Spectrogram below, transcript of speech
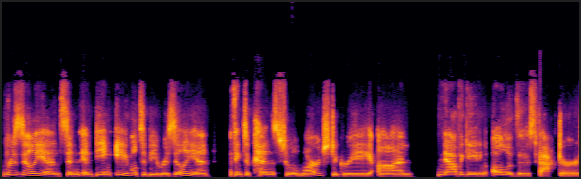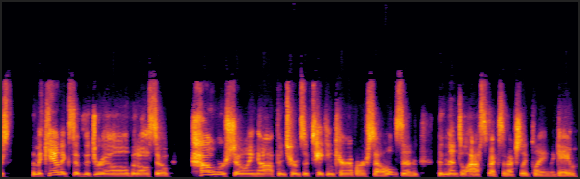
resilience and, and being able to be resilient, I think depends to a large degree on navigating all of those factors, the mechanics of the drill, but also how we're showing up in terms of taking care of ourselves and the mental aspects of actually playing the game.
